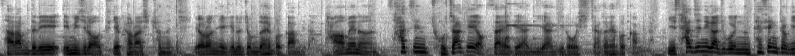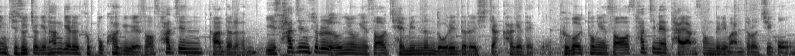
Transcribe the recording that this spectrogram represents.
사람들이 이미지를 어떻게 변화시켰는지 이런 얘기를 좀 더 해볼까 합니다. 다음에는 사진 조작의 역사에 대한 이야기로 시작을 해볼까 합니다. 이 사진이 가지고 있는 태생적인 기술적인 한계를 극복하기 위해서 사진가들은 이 사진술을 응용해서 재밌는 놀이들을 시작하게 되고 그걸 통해서 사진의 다양성들이 만들어지고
